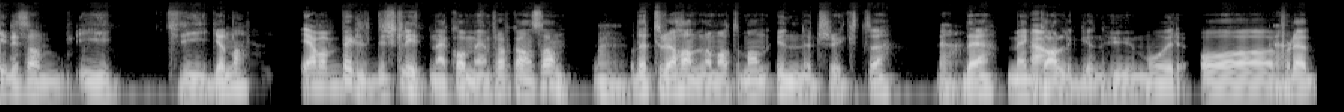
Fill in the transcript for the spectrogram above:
i, liksom, i krigen. da. Jeg var veldig sliten da jeg kom hjem fra Afghanistan. Mm. Og det tror jeg handler om at man undertrykte Ja. det med galgenhumor. Og. For det,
